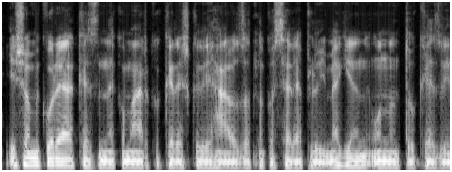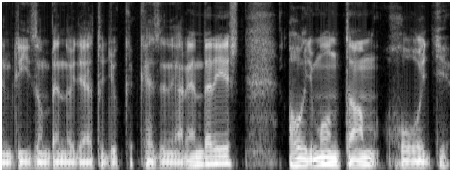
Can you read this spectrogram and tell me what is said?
és amikor elkezdenek a márkakereskedői hálózatnak a szereplői megjelenni, onnantól kezdve én bízom benne, hogy el tudjuk kezdeni a rendelést. Ahogy mondtam, hogy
